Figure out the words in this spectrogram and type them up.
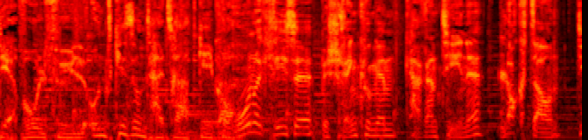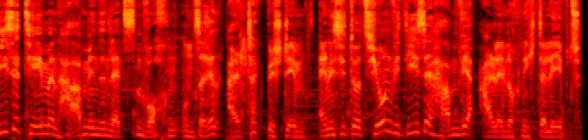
Der Wohlfühl- und Gesundheitsratgeber. Corona-Krise, Beschränkungen, Quarantäne, Lockdown. Diese Themen haben in den letzten Wochen unseren Alltag bestimmt. Eine Situation wie diese haben wir alle noch nicht erlebt.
